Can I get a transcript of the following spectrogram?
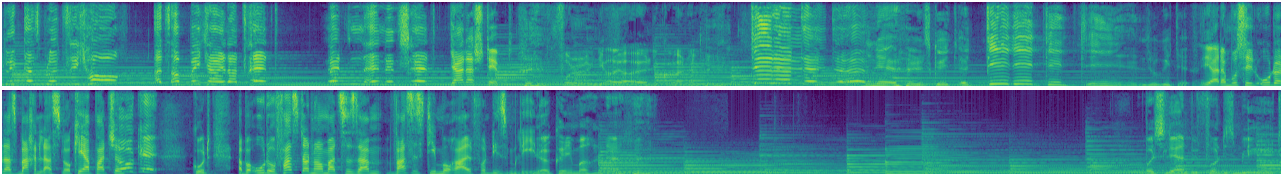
klingt das plötzlich hoch, als ob mich einer tritt. Mitten in den Schritt. Ja, das stimmt. Voll in die Eier, Eierlikör, ne? Nee, es geht. äh. So geht das. Ja, da musst du den Udo das machen lassen, okay, Apache? Okay. Gut, aber Udo, fass doch nochmal zusammen, was ist die Moral von diesem Lied? Ja, kann ich machen, ne? Was lernen wir von diesem Lied?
